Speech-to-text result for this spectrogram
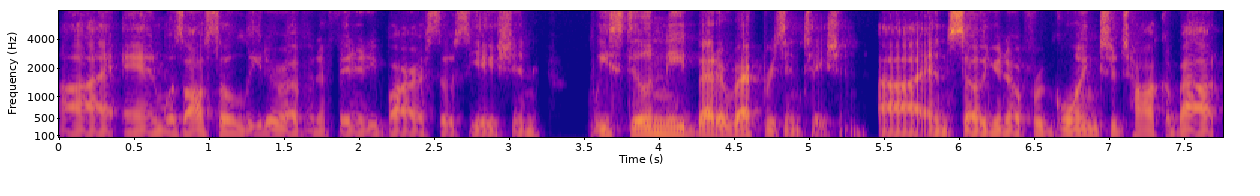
uh, and was also leader of an affinity bar association we still need better representation. Uh, and so, you know, if we're going to talk about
